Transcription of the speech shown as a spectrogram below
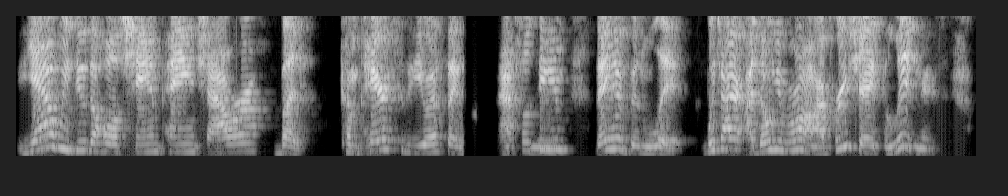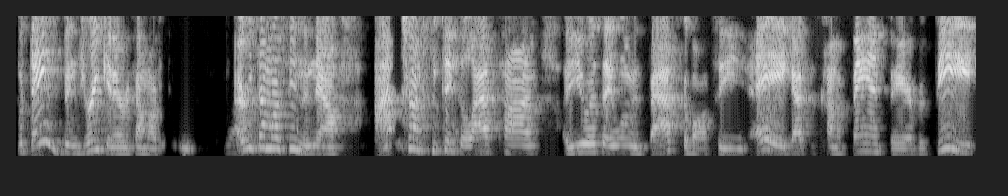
yeah, we do the whole champagne shower, but compared to the USA national team, they have been lit. Which I, I don't get me wrong, I appreciate the litness, but they've been drinking every time I've seen every time I've seen them. Now I'm trying to think the last time a USA women's basketball team A got this kind of fanfare, but B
